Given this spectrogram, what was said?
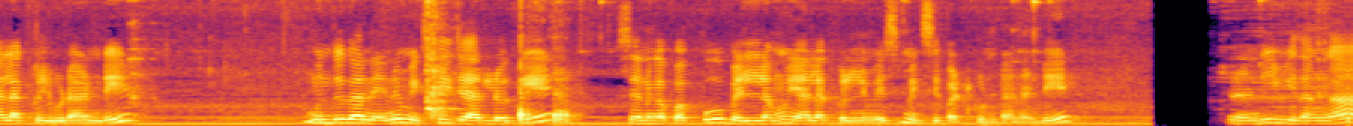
యాలక్కులు కూడా అండి. ముందుగా నేను మిక్సీ జార్లోకి శనగపప్పు బెల్లము యాలక్కుల్ని వేసి మిక్సీ పట్టుకుంటానండి. చూడండి ఈ విధంగా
